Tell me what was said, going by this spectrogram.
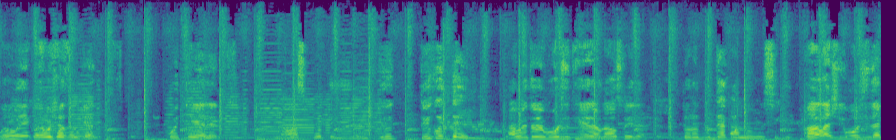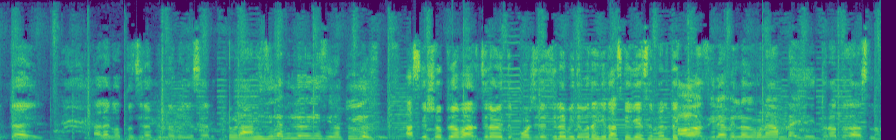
বড় ভাই এখানে বসে আছেন কেন? কই থেকে এলেন? নামাজ পড়তে গেলাম তুই তুই করতে এলি? আমি তো মসজিদ থেকে এলাম নামাজ পড়ে তোর তো দেখান শিখি বাংলাদেশি মসজিদ একটাই? আর এক জিলাপি গেছেন? এবার আমি জিলাপি লয়ে গেছি না তুই গেছিস? আজকে শুক্রবার জিলাপি মসজিদে জিলাপি দেবো দেখি তো আজকে গেছেন নাহলে হ্যাঁ জিলাপি লগে মানে আমরাই যাই তোরা তো যাস না।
